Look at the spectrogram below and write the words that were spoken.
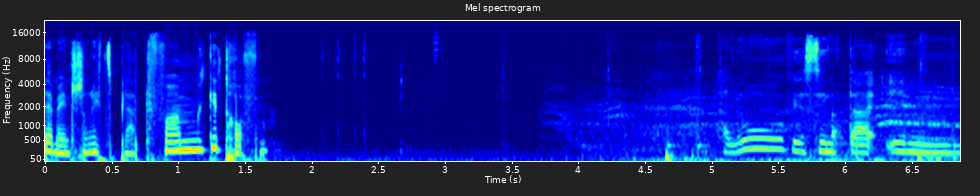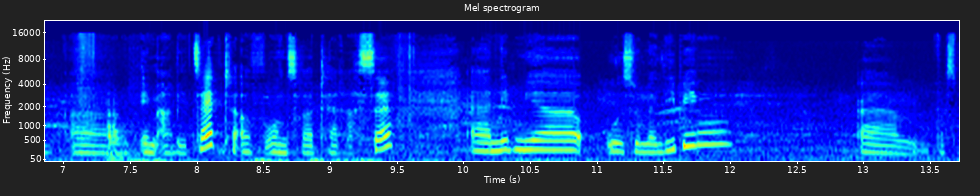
der Menschenrechtsplattform, getroffen. Hallo, wir sind da im, äh, im ABZ auf unserer Terrasse. Äh, neben mir Ursula Liebing, ähm, was,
